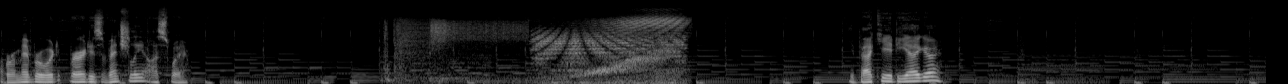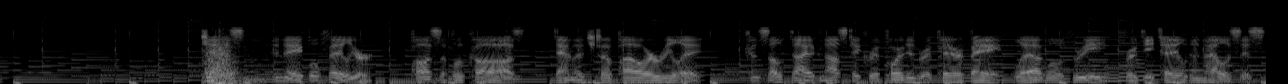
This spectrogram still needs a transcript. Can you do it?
I'll remember where it is eventually, I swear. You back here, Diego? Jettison, enable failure. Possible cause, damage to power relay. Consult diagnostic report and repair bay, level 3, for detailed analysis.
